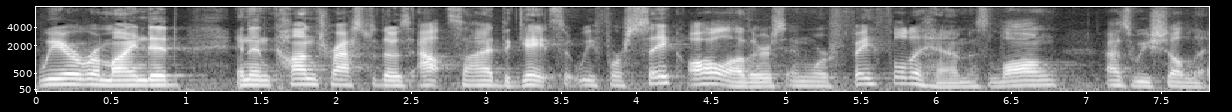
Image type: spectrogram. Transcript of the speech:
we are reminded, and in contrast to those outside the gates, that we forsake all others and we're faithful to Him as long as we shall live.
